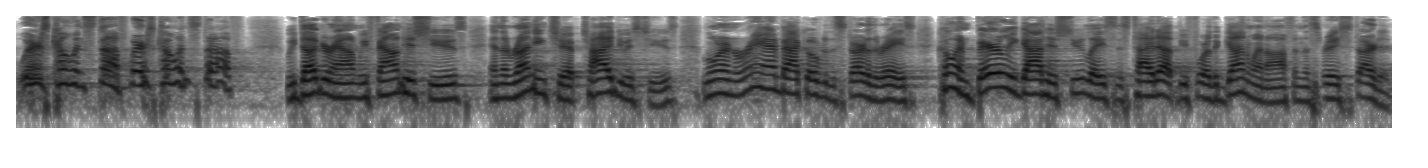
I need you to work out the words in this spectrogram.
Where's Cohen's stuff? Where's Cohen's stuff? We dug around, we found his shoes, and the running chip tied to his shoes. Lauren ran back over to the start of the race. Cohen barely got his shoelaces tied up before the gun went off and the race started.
